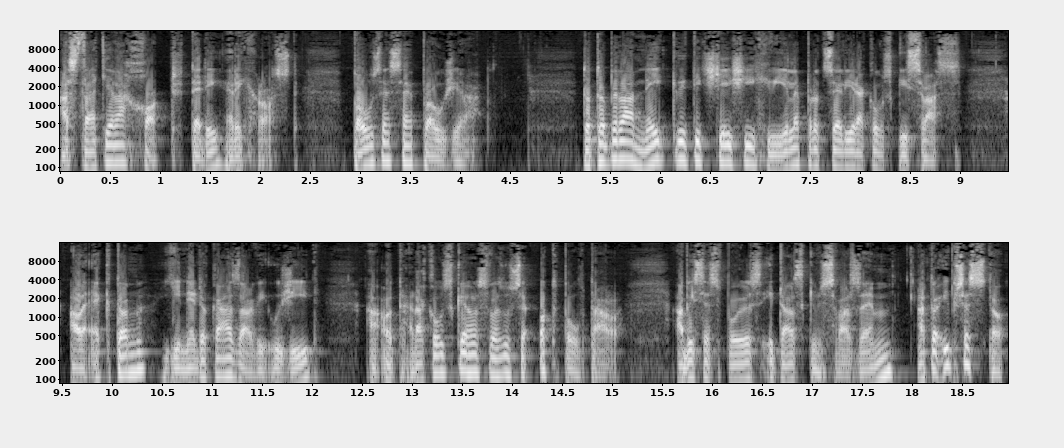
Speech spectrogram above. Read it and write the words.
a ztratila chod, tedy rychlost. Pouze se ploužila. Toto byla nejkritičtější chvíle pro celý rakouský svaz, ale Ekton ji nedokázal využít a od rakouského svazu se odpoutal, aby se spojil s italským svazem, a to i přesto,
